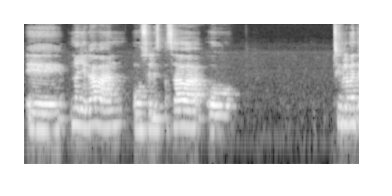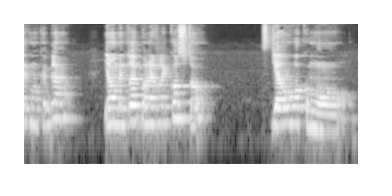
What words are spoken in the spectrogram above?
eh, no llegaban o se les pasaba o simplemente como que bla, y al momento de ponerle costo, ya hubo como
